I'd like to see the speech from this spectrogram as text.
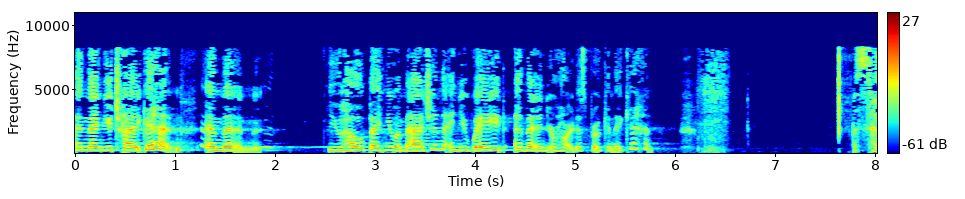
and then you try again, and then you hope and you imagine and you wait, and then your heart is broken again. So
